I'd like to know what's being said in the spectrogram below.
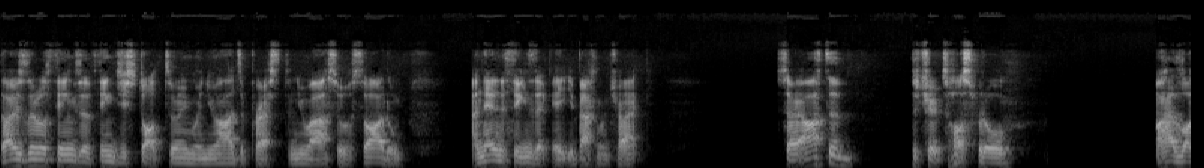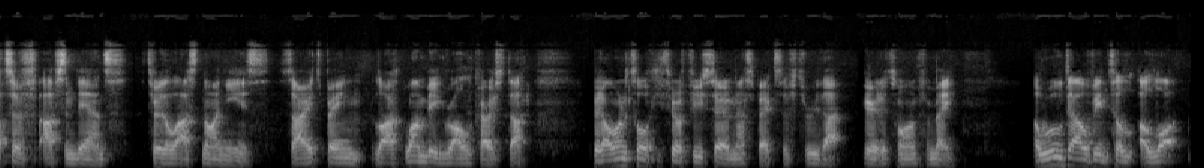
those little things are things you stop doing when you are depressed and you are suicidal. And they're the things that get you back on track. So after the trip to hospital, I had lots of ups and downs through the last nine years. So it's been like one big roller coaster. But I want to talk you through a few certain aspects of through that period of time for me. I will delve into a lot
